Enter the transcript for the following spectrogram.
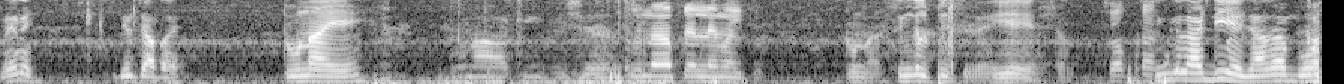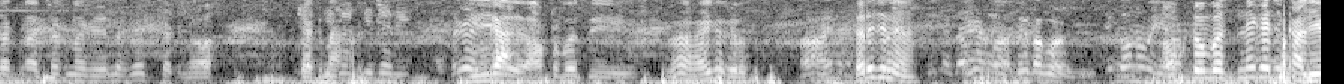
नाही? नाही दिल चाहता है। टूना आहे किंगफिशर पुन्हा आपल्याला नाही माहिती टूना सिंगल पीस ये चोपडा सिंगल हड्डी है ज़्यादा बोल। चकना चकना गेलं का चकना। चकना. झिंगा. ऑक्टोबस हा। आहे का खरंच हा आहे ना। खरंच ना? ऑक्टोबस नाही का ते खाली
